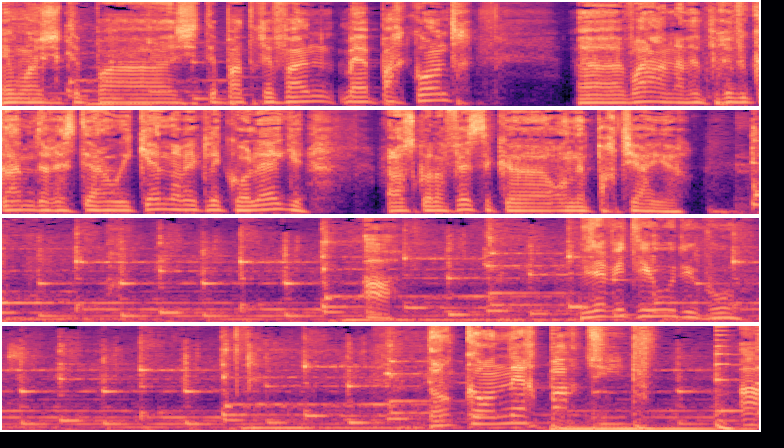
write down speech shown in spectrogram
Et moi, j'étais pas, j'étais pas très fan. Mais par contre, euh, voilà, on avait prévu quand même de rester un week-end avec les collègues. Alors, ce qu'on a fait, c'est qu'on est parti ailleurs. Ah. Vous avez été où du coup? Donc, on est reparti Ah.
